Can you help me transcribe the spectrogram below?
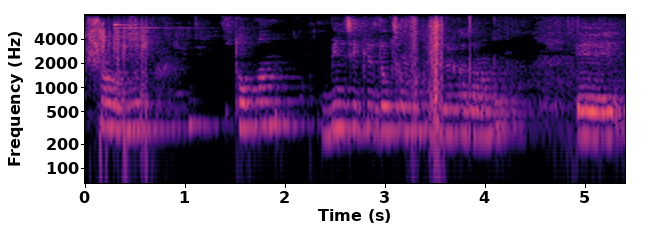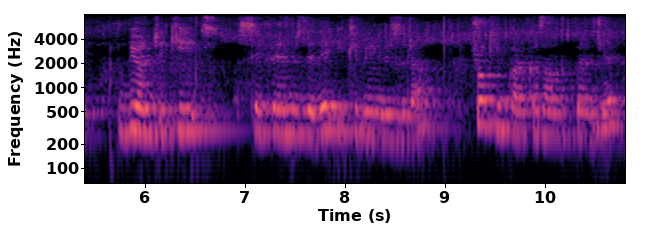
Şu anlık toplam 1899 lira kazandık. Ee, bir önceki seferimizde de 2100 lira. Çok iyi para kazandık bence.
